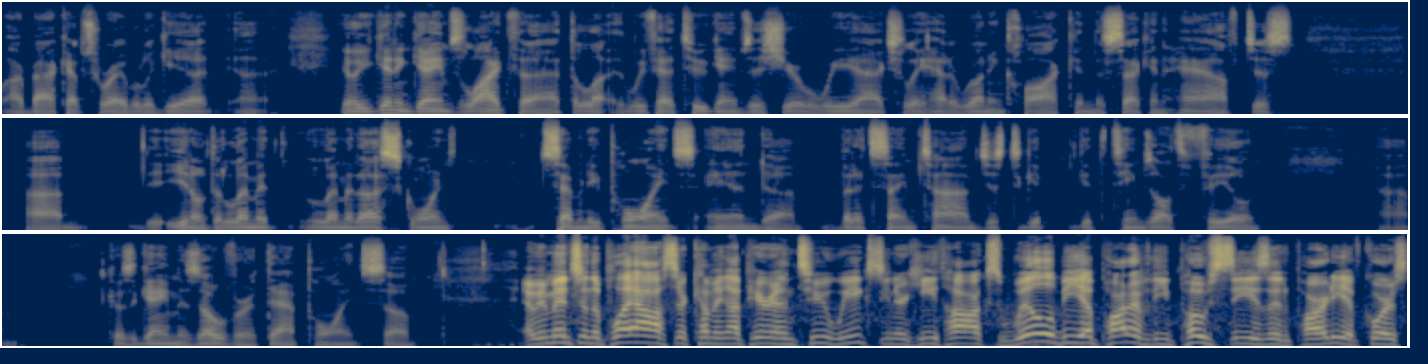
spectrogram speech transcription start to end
our backups were able to get. Uh, you know, you get in games like that. The, we've had two games this year where we actually had a running clock in the second half, just um, you know to limit limit us scoring 70 points, and uh, but at the same time just to get get the teams off the field um, because the game is over at that point. So. And we mentioned the playoffs are coming up here in two weeks. Senior Heath Hawks will be a part of the postseason party. Of course,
